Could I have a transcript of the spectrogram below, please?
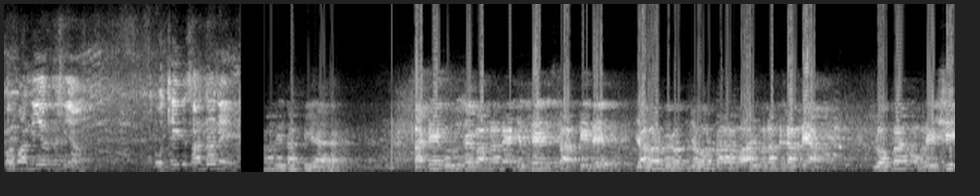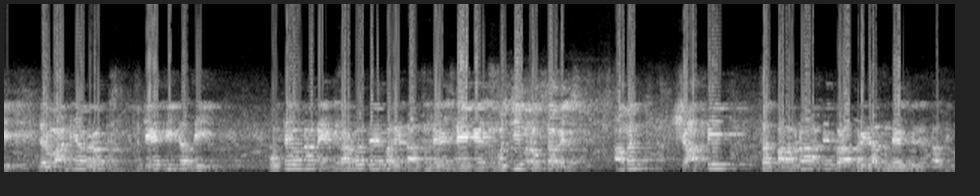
ਕੁਰਬਾਨੀਆਂ ਦਿੱਤੀਆਂ। ਉੱਥੇ ਕਿਸਾਨਾਂ ਨੇ ਦੀ ਧਰਤੀ ਹੈ। ਸਾਡੇ ਗੁਰੂ ਸਾਹਿਬਾਨਾਂ ਨੇ ਜਿੱਥੇ ਇਸ ਧਰਤੀ ਤੇ ਜ਼ਬਰ ਵਿਰੁੱਧ ਜ਼ੋਰਦਾਰ ਆਵਾਜ਼ ਬੁਲੰਦ ਕਰਦਿਆਂ ਲੋਕਾਂ ਨੂੰ ਵਿਦੇਸ਼ੀ ਜਰਮਾਨੀਆਂ ਵਿਰੁੱਧ ਸੁਚੇਤ ਕੀਤਾ ਸੀ। ਉੱਥੇ ਉਹਨਾਂ ਨੇ ਸਰਬਤ ਦੇ ਭਲੇ ਦਾ ਸੰਦੇਸ਼ ਦੇ ਕੇ ਸਮੁੱਚੀ ਮਨੁੱਖਤਾ ਵਿੱਚ ਅਮਨ, ਸ਼ਾਂਤੀ, ਸਦਭਾਵਨਾ ਅਤੇ ਬਰਾਬਰੀ ਦਾ ਸੰਦੇਸ਼ ਵੀ ਦਿੱਤਾ ਸੀ।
